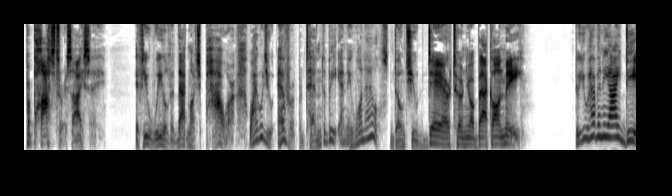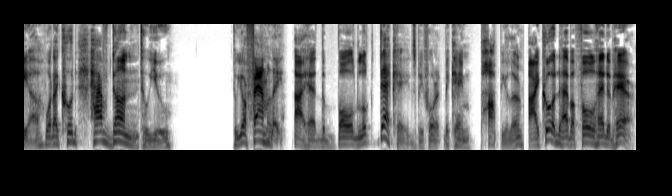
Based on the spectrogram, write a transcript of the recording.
Preposterous, I say. If you wielded that much power, why would you ever pretend to be anyone else? Don't you dare turn your back on me. Do you have any idea what I could have done to you? To your family. I had the bald look decades before it became popular. I could have a full head of hair.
